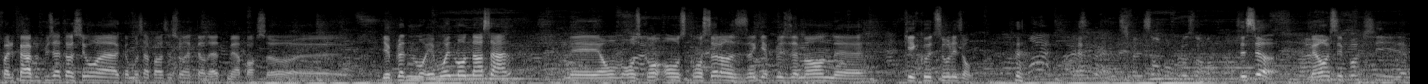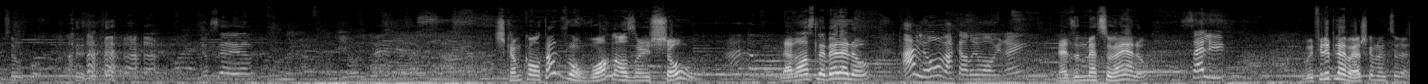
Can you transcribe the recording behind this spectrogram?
fallait faire un peu plus attention à comment ça passait sur Internet. Mais à part ça, euh, il y a plein de mo- il y a moins de monde dans la salle. Mais on, on se, con- on se console en se disant qu'il y a plus de monde euh, qui écoute sur les ondes. Tu fais le son pour plus de monde. C'est ça. Mais on sait pas s'il aime ça ou pas. Merci, Ariel. Je suis comme content de vous revoir dans un show. Allô? Laurence Lebel, allô? Allô, Marc-André Mongrain? Nadine Mathurin, allô? Salut! Oui, Philippe Labrèche, comme naturel.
